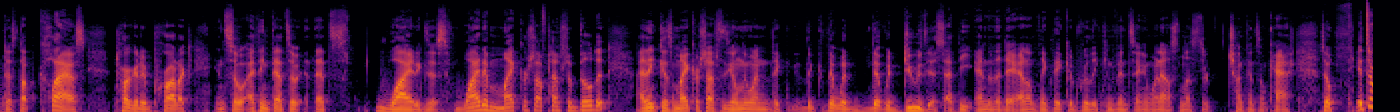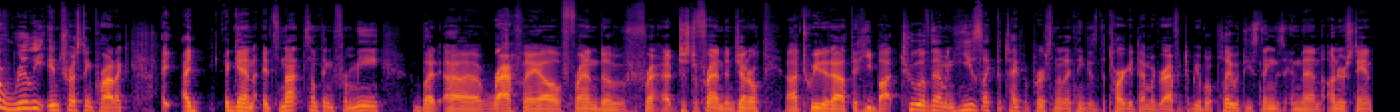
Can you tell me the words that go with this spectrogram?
desktop class targeted product, and so I think that's a that's why it exists. Why did Microsoft have to build it? I think because Microsoft is the only one that, that, would that would do this at the end of the day. I don't think they could really convince anyone else unless they're chunking some cash. So it's a really interesting product. I, I again, it's not something for me, but uh, Raphael, friend of uh, just a friend in general, uh, tweeted out that he bought two of them, and he's like the type of person that I think is the target demographic to be able to play with these things and then understand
